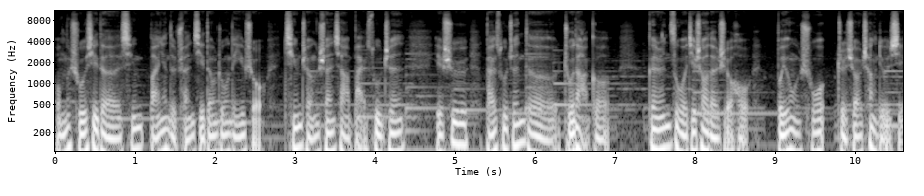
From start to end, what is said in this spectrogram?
我们熟悉的新白娘子传奇当中的一首《青城山下白素贞》，也是白素贞的主打歌。跟人自我介绍的时候，不用说，只需要唱就行。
